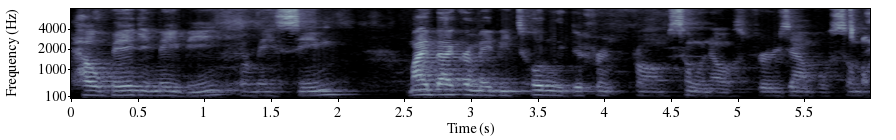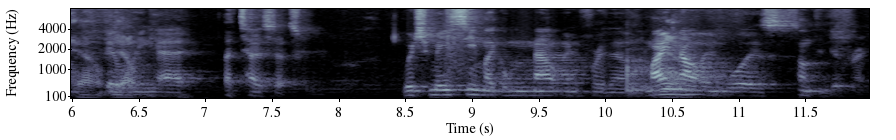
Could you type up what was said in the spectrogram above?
how big it may be or may seem. My background may be totally different from someone else. For example, someone Yeah, yeah. failing at a test at school, which may seem like a mountain for them. My Yeah. mountain was something different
